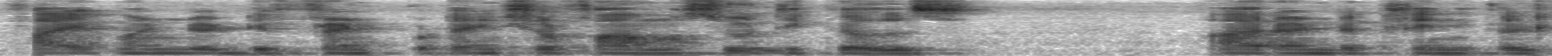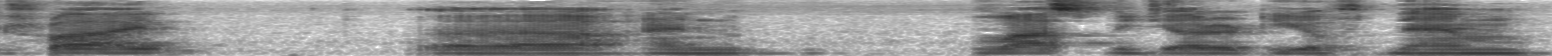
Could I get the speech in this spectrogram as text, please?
500 different potential pharmaceuticals are under clinical trial uh, and vast majority of them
